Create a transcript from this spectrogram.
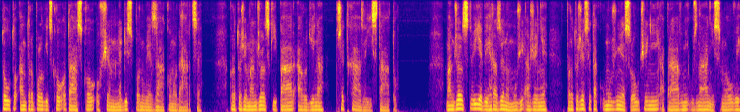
Touto antropologickou otázkou ovšem nedisponuje zákonodárce, protože manželský pár a rodina předcházejí státu. Manželství je vyhrazeno muži a ženě, protože se tak umožňuje sloučení a právní uznání smlouvy,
